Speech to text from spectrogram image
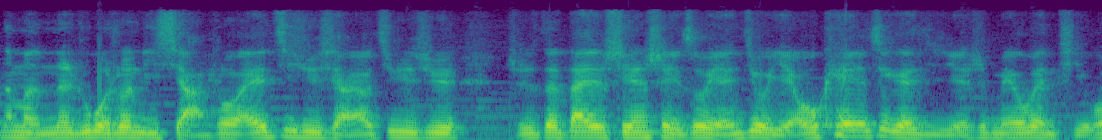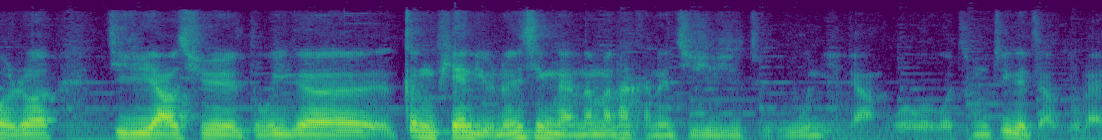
那么，那如果说你想说，哎，继续想要继续去，只是在待在实验室里做研究也 OK，这个也是没有问题。或者说继续要去读一个更偏理论性的，那么他可能继续去读物理这样。我我从这个角度来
